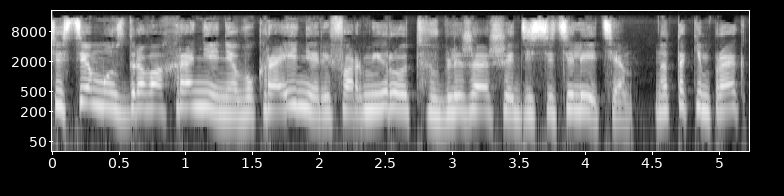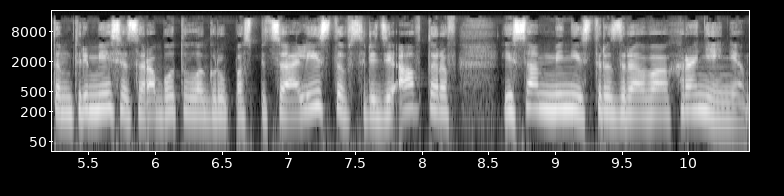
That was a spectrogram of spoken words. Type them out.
Систему здравоохранения в Украине реформируют в ближайшие десятилетия. Над таким проектом три месяца работала группа специалистов, среди авторов и сам министр здравоохранения.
